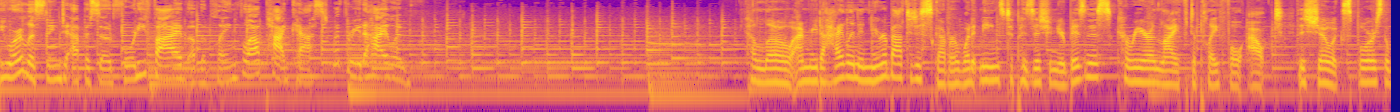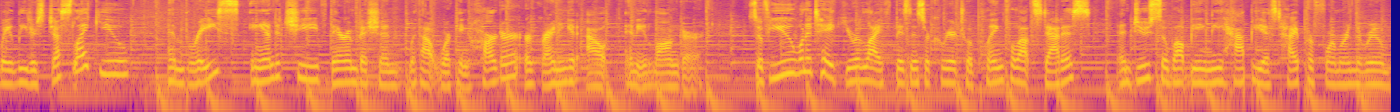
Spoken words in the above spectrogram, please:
You are listening to episode 45 of the Playing Full Out podcast with Rita Hyland. Hello, I'm Rita Hyland, and you're about to discover what it means to position your business, career, and life to play full out. This show explores the way leaders just like you embrace and achieve their ambition without working harder or grinding it out any longer. So, if you want to take your life, business, or career to a playing full out status and do so while being the happiest high performer in the room,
